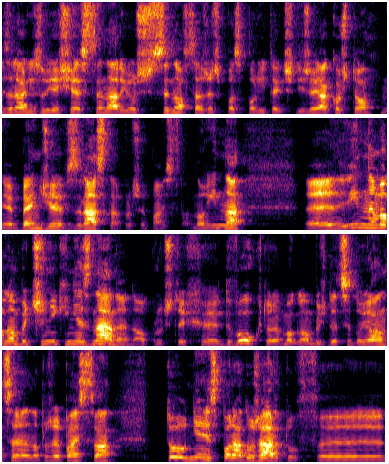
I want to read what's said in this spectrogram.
zrealizuje się scenariusz synowca Rzeczpospolitej, czyli że jakoś to y, będzie, wzrasta, proszę Państwa. No inna E, Inne mogą być czynniki nieznane, no oprócz tych e, dwóch, które mogą być decydujące. No proszę Państwa, tu nie jest pora do żartów. E,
